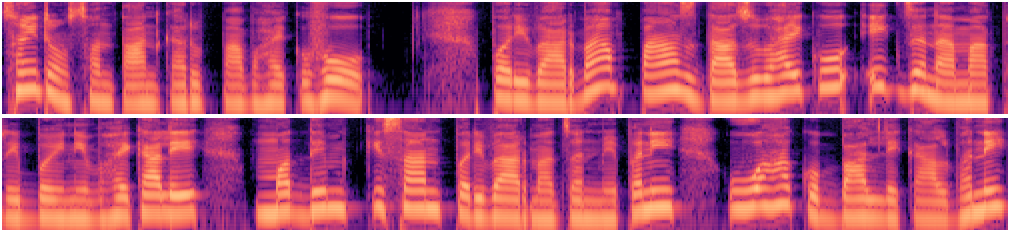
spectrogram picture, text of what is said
छैटौं सन्तानका रूपमा भएको हो। परिवारमा पाँच दाजुभाइको एकजना मात्रै बहिनी भएकाले मध्यम किसान परिवारमा जन्मे पनि उहाँको बाल्यकाल भने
